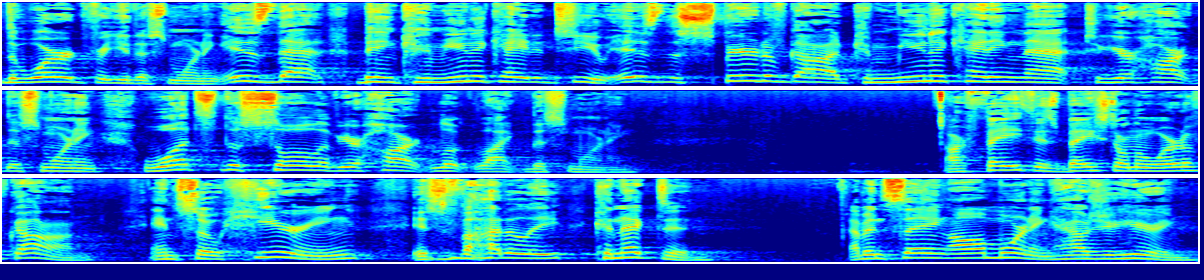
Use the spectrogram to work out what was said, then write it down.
the word for you this morning. Is that being communicated to you? Is the Spirit of God communicating that to your heart this morning? What's the soul of your heart look like this morning? Our faith is based on the word of God. And so hearing is vitally connected. I've been saying all morning, how's your hearing?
